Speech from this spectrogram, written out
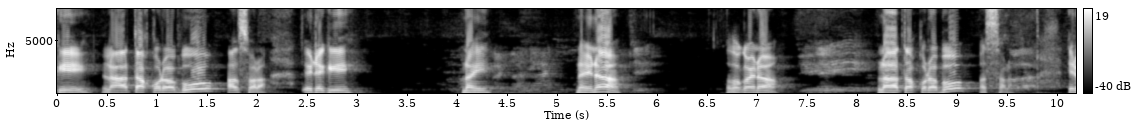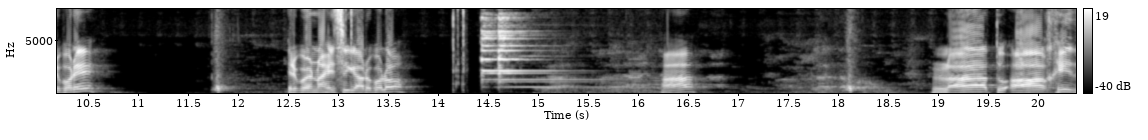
কি? লা তাকরাবু আসলা এটা কি? নাই? নাই না? কয় না? লা তাকরাবু আসলা এরপরে? এরপরে নাহি শিখে আরও বলো। হ্যাঁ? লা তু আখিদ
